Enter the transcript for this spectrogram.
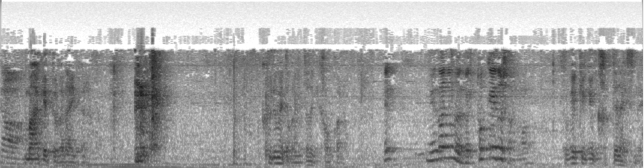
マーケットがないから。久留米とかに行った時買おうかな。え、メガネの時計どうしたの？時計結局買ってないですね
